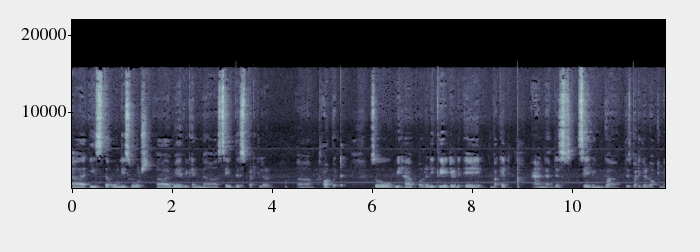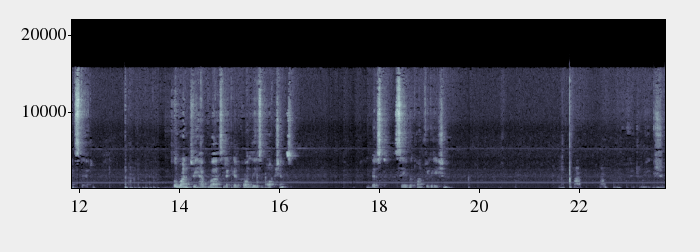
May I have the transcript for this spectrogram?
uh, is the only source uh, where we can save this particular output. So we have already created a bucket and I'm just saving uh, this particular documents there. So once we have uh, selected all these options, just save the configuration. Sure.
